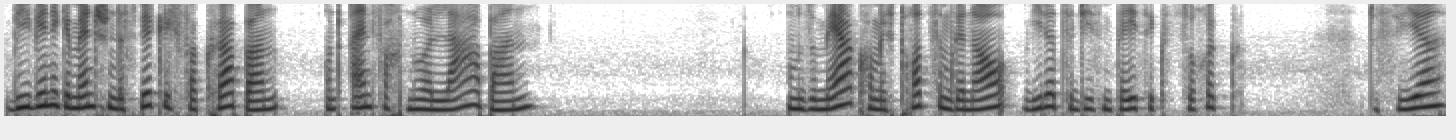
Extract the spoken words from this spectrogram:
wie wenige Menschen das wirklich verkörpern und einfach nur labern, umso mehr komme ich trotzdem genau wieder zu diesen Basics zurück. Dass wir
